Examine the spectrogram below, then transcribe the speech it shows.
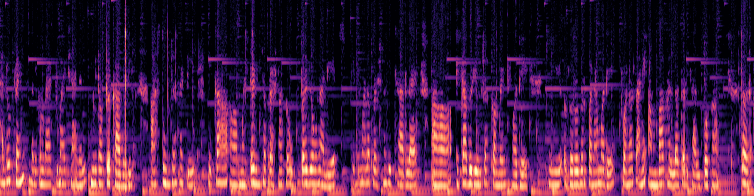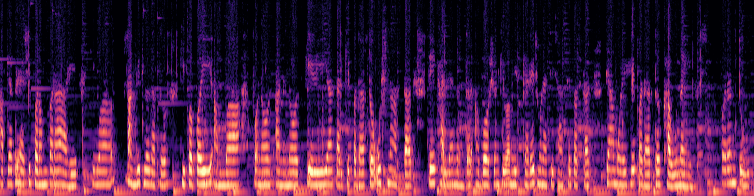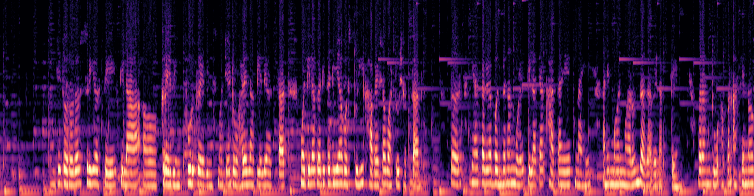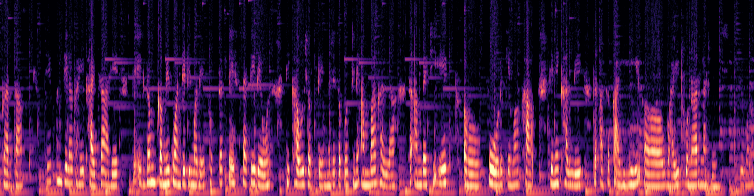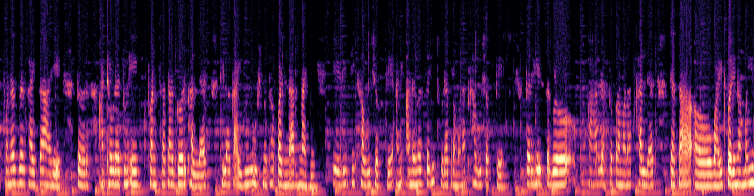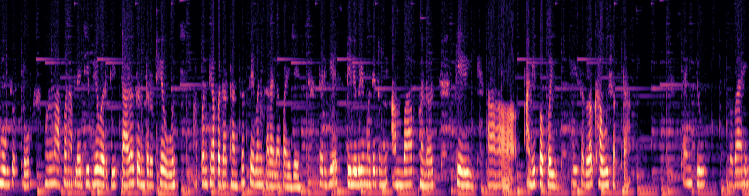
Hello friends welcome back to my channel me doctor Kaveri. आज तुमच्यासाठी एका मैत्रिणीच्या प्रश्नाचं उत्तर घेऊन आली आहे तिने मला प्रश्न विचारला आहे एका व्हिडिओच्या कमेंटमध्ये की गरोदरपणामध्ये फणस आणि आंबा खाल्ला तर चालतो का? तर आपल्याकडे अशी परंपरा आहे किंवा सांगितलं जातं की पपई आंबा फणस अननस केळी यासारखे पदार्थ उष्ण असतात. ते खाल्ल्यानंतर अबॉर्शन किंवा मिसकॅरेज होण्याचे चान्सेस असतात. त्यामुळे हे पदार्थ खाऊ नये. परंतु जी गरोदर स्त्री असते तिला क्रेविंग फूड क्रेविंग्स म्हणजे डोहाळे लागलेले असतात. मग तिला कधी कधी या वस्तूही खाव्याशा वाटू शकतात. तर ह्या सगळ्या बंधनांमुळे तिला त्या खाता येत नाही आणि मन मारून जगावे लागते. परंतु आपण असे न करता जे पण तिला काही खायचं आहे ते एकदम कमी क्वांटिटीमध्ये फक्त टेस्टसाठी देऊन ती खाऊ शकते. म्हणजे सपोज तिने आंबा खाल्ला तर आंब्याची एक फोड किंवा खाप तिने खाल्ली तर असं काहीही वाईट होणार नाही. किंवा फणस जर खायचा आहे तर आठवड्यातून एक फणसाचा गर खाल्ल्यास तिला काहीही उष्णता पडणार नाही. केळी ती खाऊ शकते आणि अननसही थोड्या प्रमाणात खाऊ शकते. तर हे सगळं फार जास्त प्रमाणात खाल्ल्यास त्याचा त्याचा वाईट परिणामही होऊ शकतो. म्हणून आपण आपल्या जिभेवरती ताळतंत्र ठेवून आपण त्या पदार्थांचं सेवन करायला पाहिजे. तर येस डिलिव्हरीमध्ये तुम्ही आंबा फणस केळी आणि पपई हे सगळं खाऊ शकता. Thank you bye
